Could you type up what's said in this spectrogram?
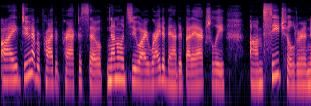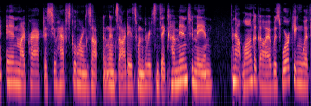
I do have a private practice, so not only do I write about it, but I actually um, see children in my practice who have school anxiety. It's one of the reasons they come into me and not long ago, I was working with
